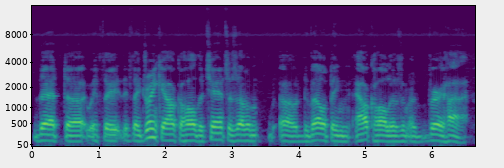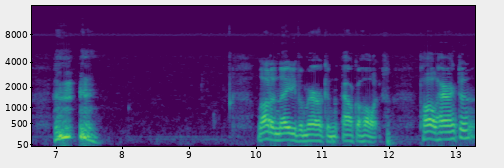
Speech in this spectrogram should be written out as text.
that uh, if they if they drink alcohol, the chances of them developing alcoholism are very high. a lot of Native American alcoholics. Paul Harrington,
